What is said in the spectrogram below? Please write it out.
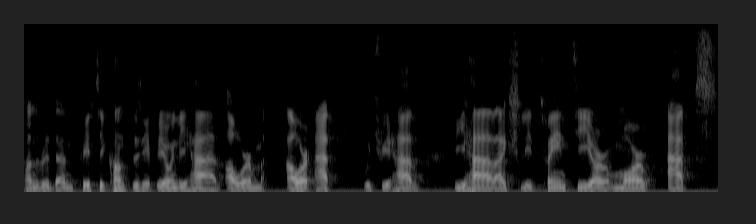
150 countries if we only had our, our app, which we have. We have actually 20 or more apps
